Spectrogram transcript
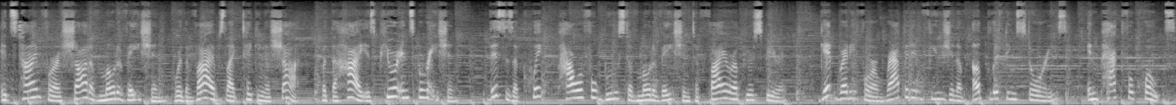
It's time for a shot of motivation where the vibe's like taking a shot, but the high is pure inspiration. This is a quick, powerful boost of motivation to fire up your spirit. Get ready for a rapid infusion of uplifting stories, impactful quotes,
